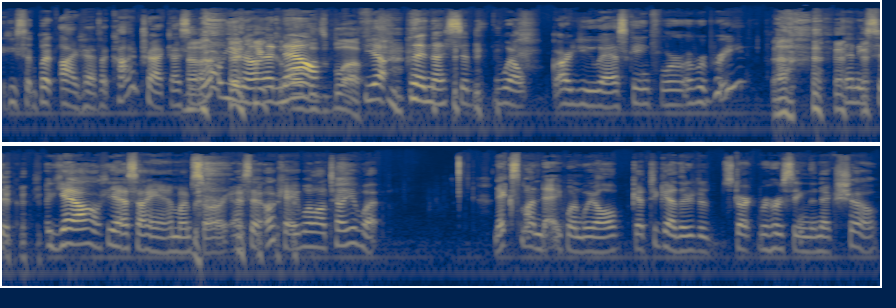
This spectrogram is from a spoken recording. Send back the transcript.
he said, "But I have a contract." I said, "Well, you know." You and now, bluff. yeah. And I said, "Well, are you asking for a reprieve?" And he said, "Yeah, yes, I am. I'm sorry." I said, "Okay, well, I'll tell you what. Next Monday, when we all get together to start rehearsing the next show,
